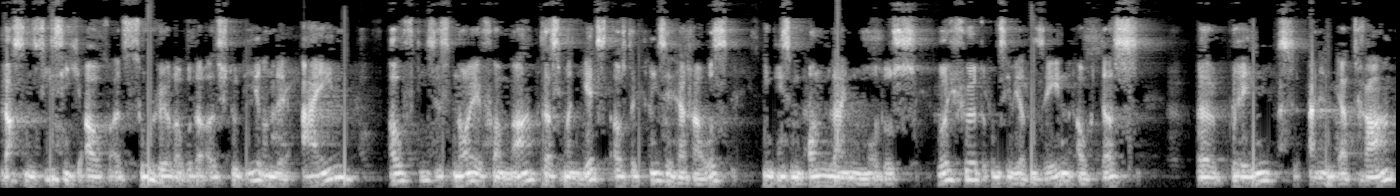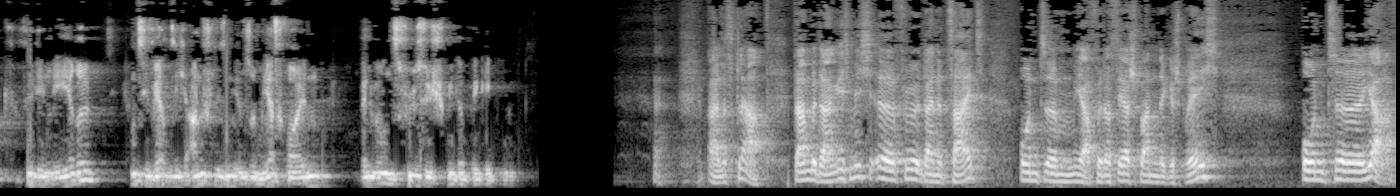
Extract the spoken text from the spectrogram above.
lassen Sie sich auch als Zuhörer oder als Studierende ein auf dieses neue Format, das man jetzt aus der Krise heraus in diesem Online-Modus durchführt. Und Sie werden sehen, auch das äh, bringt einen Ertrag für die Lehre und sie werden sich anschließend umso mehr freuen, wenn wir uns physisch wieder begegnen. Alles klar. Dann bedanke ich mich äh, für deine Zeit und ähm, ja, für das sehr spannende Gespräch. Und äh, ja,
